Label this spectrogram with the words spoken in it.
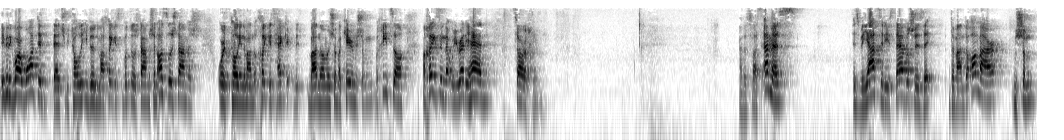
Maybe the Gemara wanted that it should be totally either the machlekes mutal shtamish and asl shtamish, or totally in the machlekes hek ba'no mishum makerim mishum mechitza, machlekes that we already had tzarachim. And the Sfas Emes is Miyatzid, he establishes that the man the Omar, Mishum,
